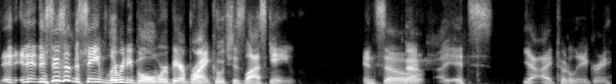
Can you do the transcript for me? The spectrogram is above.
It, it- this isn't the same Liberty Bowl where Bear Bryant coached his last game, and so No. it's yeah, I totally agree.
